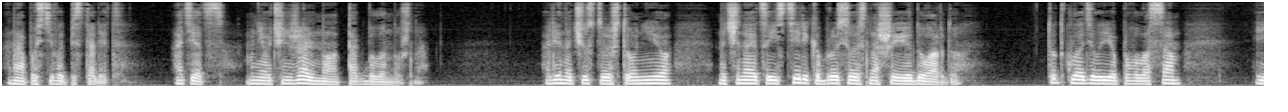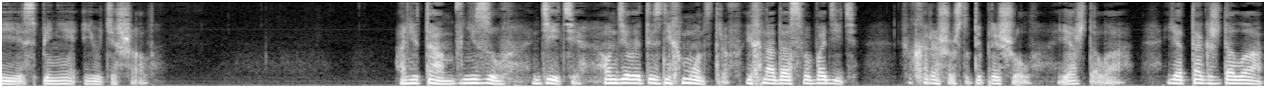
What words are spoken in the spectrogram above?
Она опустила пистолет. «Отец, мне очень жаль, но так было нужно». Алина, чувствуя, что у нее начинается истерика, бросилась на шею Эдуарду. Тот гладил ее по волосам и спине и утешал. «Они там, внизу, дети. Он делает из них монстров. Их надо освободить. Как хорошо, что ты пришел. Я ждала. Я так ждала».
